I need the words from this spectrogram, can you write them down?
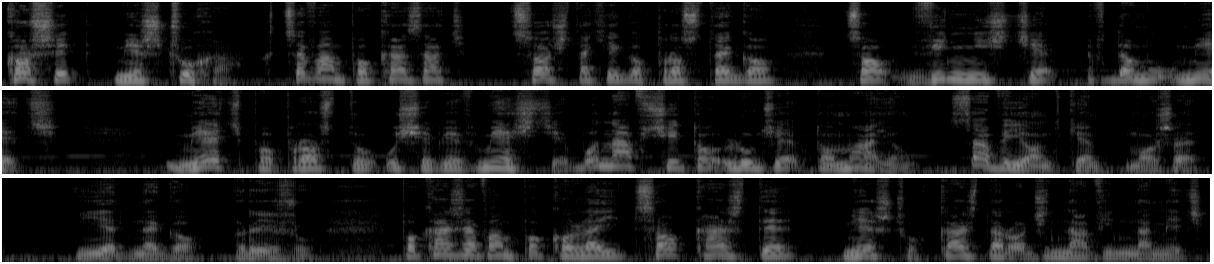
Koszyk mieszczucha. Chcę Wam pokazać coś takiego prostego, co winniście w domu mieć. Mieć po prostu u siebie w mieście, bo na wsi to ludzie to mają, za wyjątkiem może jednego ryżu. Pokażę Wam po kolei, co każdy mieszczuch, każda rodzina winna mieć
